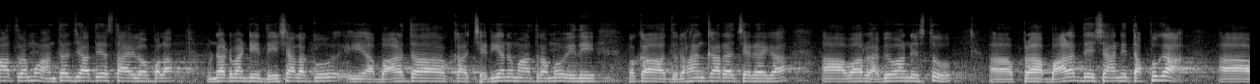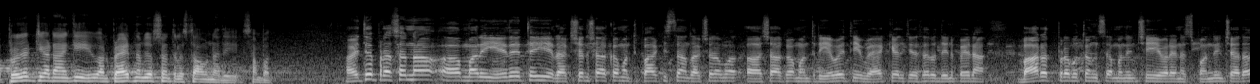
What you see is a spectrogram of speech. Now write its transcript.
మాత్రము అంతర్జాతీయ స్థాయి లోపల ఉన్నటువంటి దేశాలకు ఈ భారత యొక్క చర్యను మాత్రము ఇది ఒక దురహంకార చర్యగా వారు అభివర్ణిస్తూ ప్ర భారతదేశాన్ని తప్పుగా ప్రొజెక్ట్ చేయడానికి వారు ప్రయత్నం చేస్తున్నట్టు తెలుస్తూ ఉన్నది సంపత్. అయితే ప్రసన్న మరి ఏదైతే ఈ రక్షణ శాఖ మంత్రి పాకిస్తాన్ రక్షణ శాఖ మంత్రి ఏవైతే ఈ వ్యాఖ్యలు చేశారో దీనిపైన భారత్ ప్రభుత్వానికి సంబంధించి ఎవరైనా స్పందించారా?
